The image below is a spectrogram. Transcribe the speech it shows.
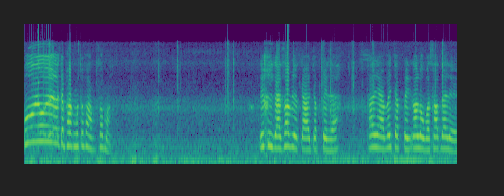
อุ้ยอุ้ยจะพังมันจะพังสมันนี่คือการซ่อมยานจำเป็นแล้ว ถ้ายาไม่จำเป็นก็ลงมาซ่อมได้เลย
